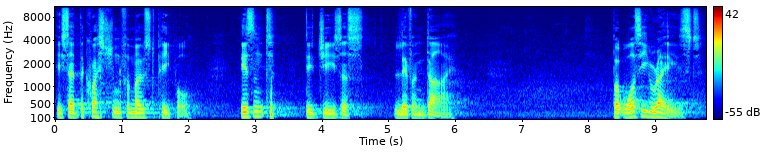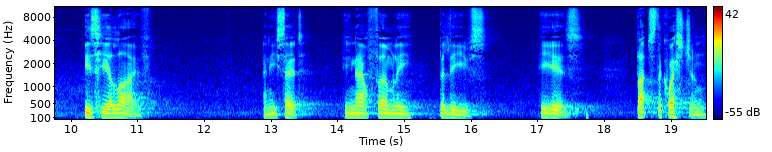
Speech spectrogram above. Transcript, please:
He said the question for most people isn't did Jesus live and die? But was he raised? Is he alive? And he said he now firmly believes he is? That's the question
